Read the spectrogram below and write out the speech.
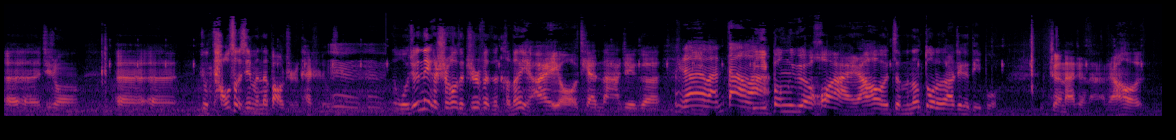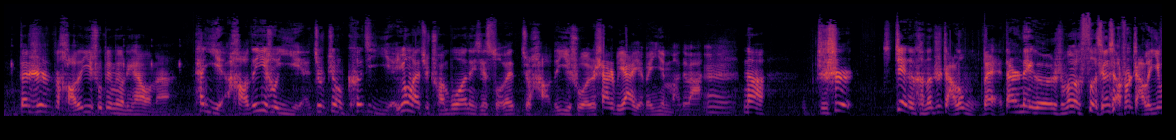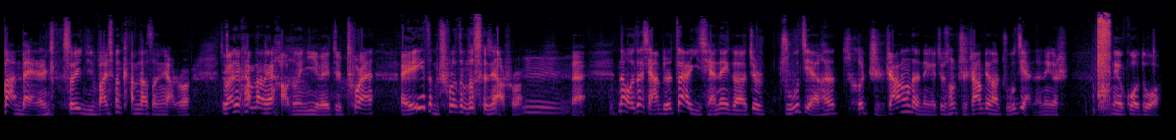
呃呃这种呃呃就桃色新闻的报纸开始流行。嗯嗯，我觉得那个时候的知识分子可能也，哎呦天哪，这个人类完蛋了。礼崩乐坏，然后怎么能堕落到这个地步？这那这那，然后，但是好的艺术并没有离开我们啊，它也好的艺术也就是这种科技也用来去传播那些所谓就是好的艺术，莎士比亚也被印嘛，对吧？嗯那只是这个可能只涨了五倍，但是那个什么色情小说涨了一万倍，所以你完全看不到色情小说，就完全看不到那些好东西。你以为就突然，哎，怎么出了这么多色情小说？嗯对，那我在想，比如在以前那个就是竹简和和纸张的那个，就从纸张变到竹简的那个那个过渡，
